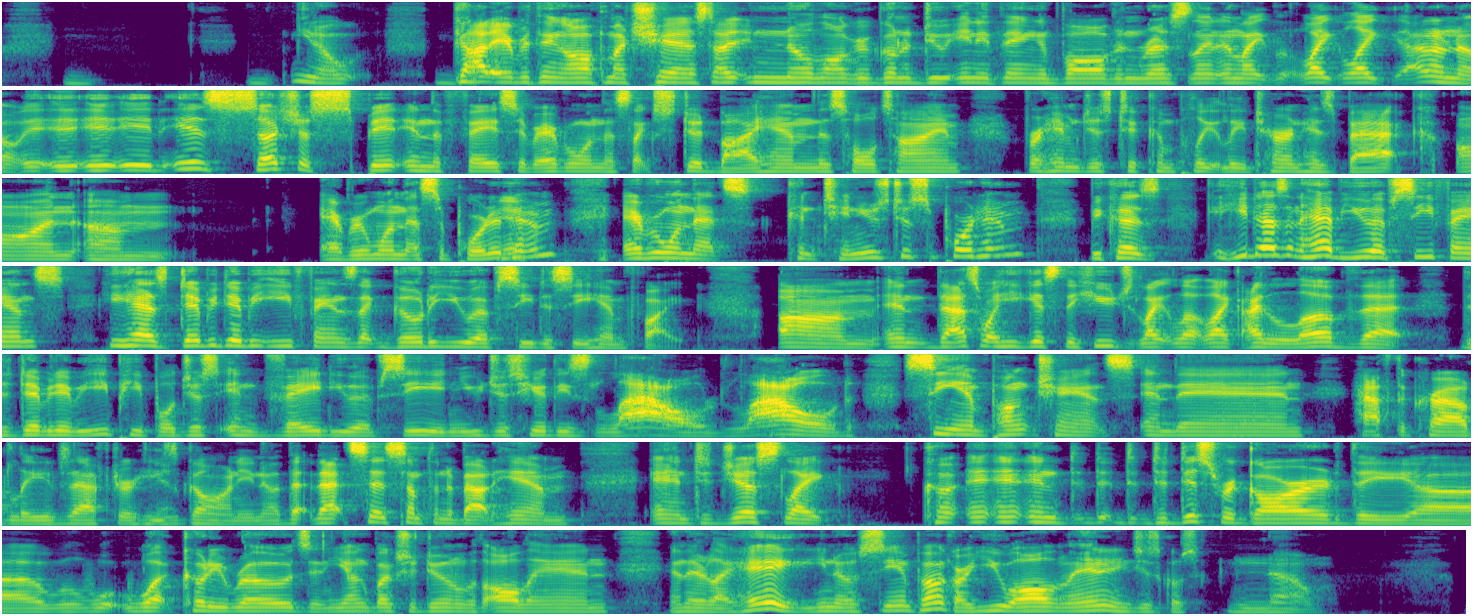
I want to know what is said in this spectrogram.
you know, got everything off my chest. I'm no longer going to do anything involved in wrestling. And like, like, like, I don't know. It, it, it is such a spit in the face of everyone that's like stood by him this whole time for him just to completely turn his back on um everyone that supported Yeah. him, everyone that's continues to support him because he doesn't have UFC fans. He has WWE fans that go to UFC to see him fight. Um, and that's why he gets the huge like like I love that the WWE people just invade UFC and you just hear these loud, loud CM Punk chants, and then half the crowd leaves after he's gone. You know that that says something about him, and to just like and, and to disregard the uh, what Cody Rhodes and Young Bucks are doing with All In, and they're like, "Hey, you know, CM Punk, are you all in?" And he just goes, "No."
